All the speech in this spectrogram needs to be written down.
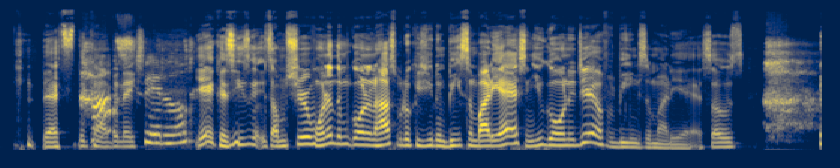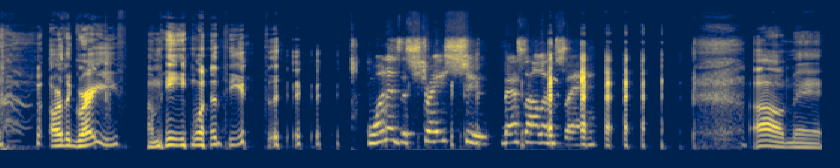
that's the combination. Hospital. Yeah, because he's. I'm sure one of them going to the hospital because you didn't beat somebody ass, and you going to jail for beating somebody ass. So, it's, or the grave. I mean, one of the other. One is a straight shoot. That's all I'm saying. Oh man.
